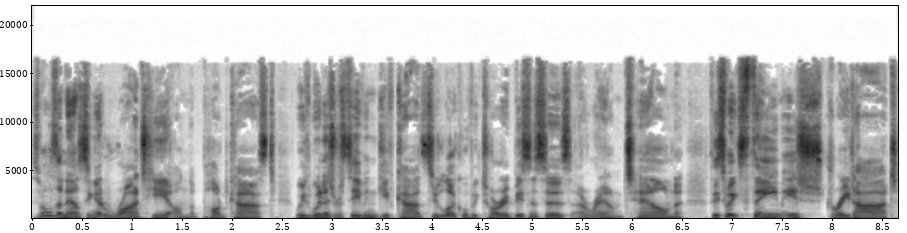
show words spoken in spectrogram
as well as announcing it right here on the podcast, with winners receiving gift cards to local Victoria businesses around town. This week's theme is street art.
